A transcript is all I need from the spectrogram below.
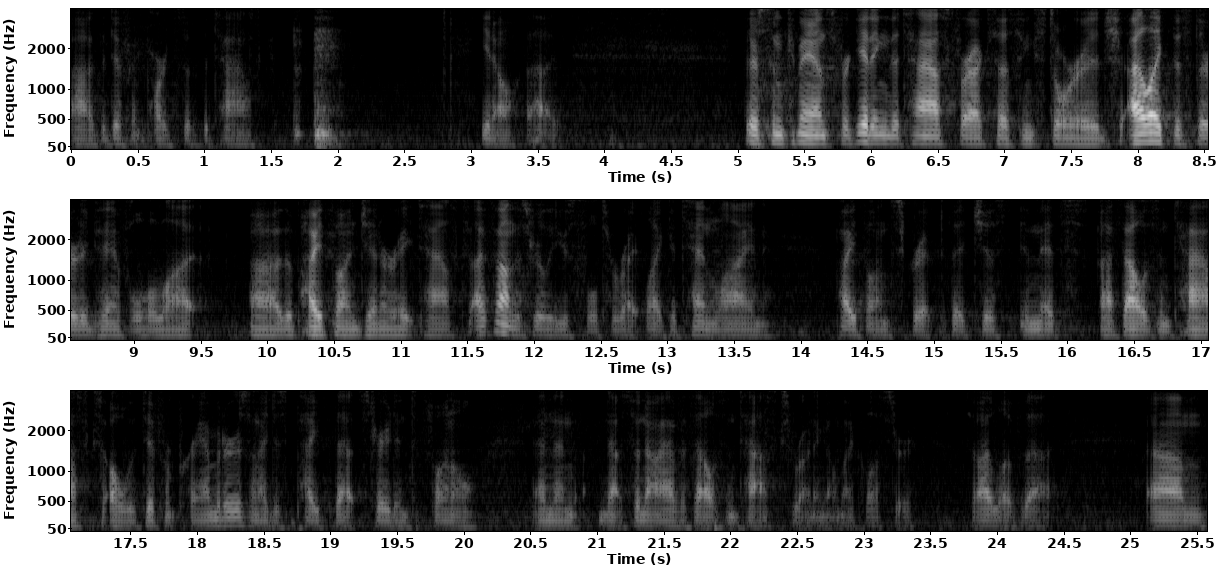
uh, the different parts of the task. you know, uh, there's some commands for getting the task, for accessing storage. I like this third example a lot, uh, the Python generate tasks. I found this really useful to write like a 10-line Python script that just emits a thousand tasks, all with different parameters, and I just pipe that straight into funnel. And then, now, so now I have a thousand tasks running on my cluster. So I love that. Um,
